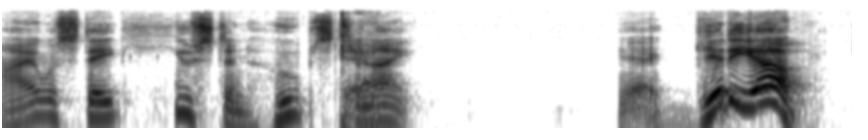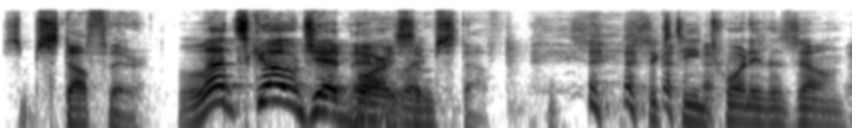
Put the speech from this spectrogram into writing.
Iowa State Houston hoops tonight. Yeah, giddy up. Some stuff there. Let's go, Jed There Bartlett. some stuff. 1620 the zone.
